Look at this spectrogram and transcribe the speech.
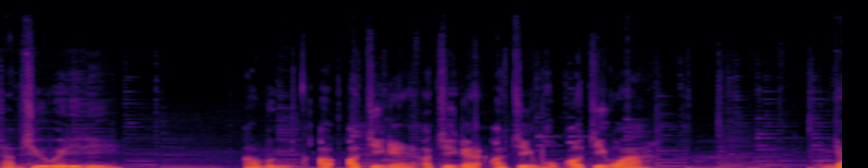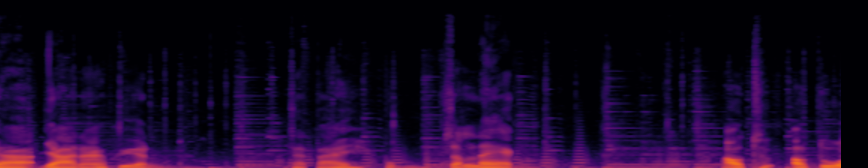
จำชื่อไว้ดีๆเอามึงเอาเอาจริงนะเอาจริงนะเอาจริงผมเอาจริงว่าอย่าอย่านะเพื่อน จัดไปผมจะแลก เอาเอาตัว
